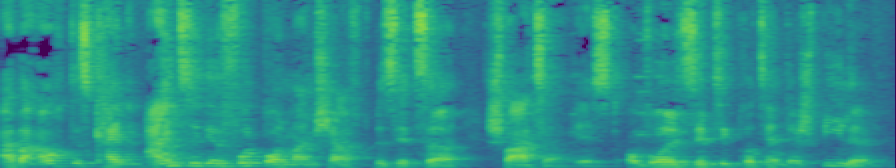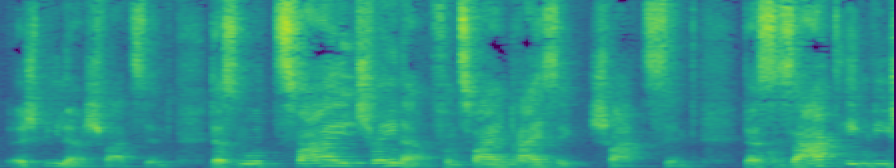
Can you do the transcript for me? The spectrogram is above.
Aber auch, dass kein einzige Footballmannschaft Besitzer Schwarzer ist, obwohl 70% der Spiele, äh, Spieler schwarz sind. Dass nur zwei Trainer von 32 schwarz sind. Das sagt irgendwie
